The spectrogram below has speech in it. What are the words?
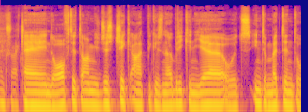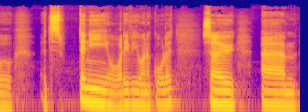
Exactly. and half the time you just check out because nobody can hear or it's intermittent or it's tinny or whatever you want to call it. So um,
